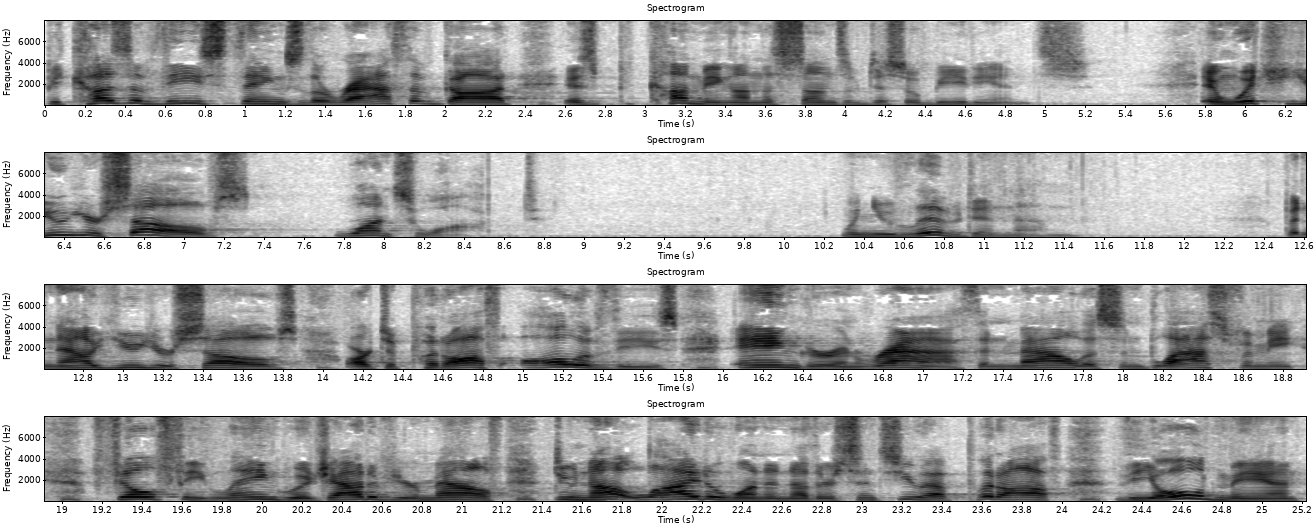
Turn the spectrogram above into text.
Because of these things, the wrath of God is coming on the sons of disobedience, in which you yourselves once walked when you lived in them. But now you yourselves are to put off all of these anger and wrath and malice and blasphemy, filthy language out of your mouth. Do not lie to one another, since you have put off the old man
